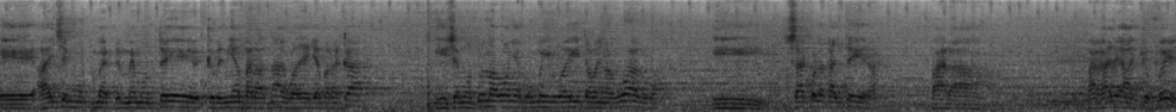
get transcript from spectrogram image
eh, ahí se, me, me, monté que venía para Nagua de allá para acá y se montó una doña conmigo ahí, estaba en la guagua y saco la cartera para pagarle al chofer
